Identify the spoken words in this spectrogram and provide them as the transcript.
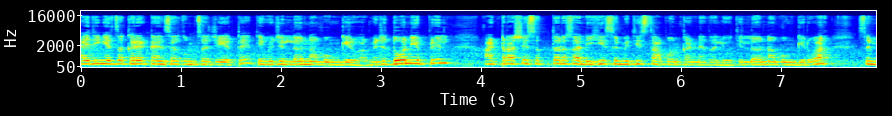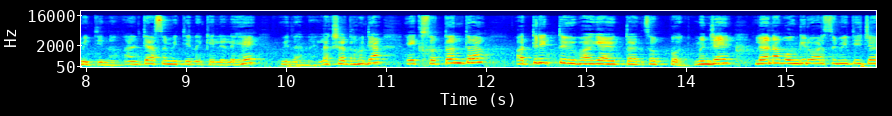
आय थिंक याचं करेक्ट आन्सर तुमचं जे येतं ते म्हणजे लना बोंगीरवार म्हणजे दोन एप्रिल अठराशे सत्तर साली ही समिती स्थापन करण्यात आली होती लना बोंगीरवार समितीनं. आणि त्या समितीनं केलेलं हे विधान आहे. लक्षात राहू द्या एक स्वतंत्र अतिरिक्त विभागीय आयुक्तांचं पद. म्हणजे लना बोंगीरवार समितीच्या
